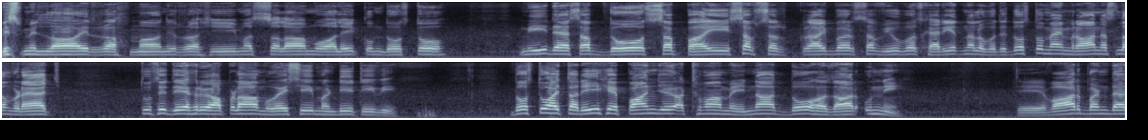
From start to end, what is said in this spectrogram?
بسم اللہ الرحمن الرحیم۔ السلام علیکم دوستو۔ امید ہے سب دوست، سب بھائی، سب سبسکرائبر، سب ویورز خیریت نال ہوو دے۔ دوستو، میں عمران اسلم وڑیچ۔ تسی دیکھ رہے ہو اپنا مویشی منڈی ٹی وی۔ دوستو، آج تاریخ ہے پانچ اٹھواں مہینہ دو ہزار انی تے وار بندا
